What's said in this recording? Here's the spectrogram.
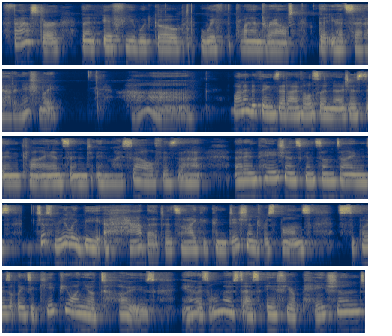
faster than if you would go with the planned route that you had set out initially. Ah, one of the things that I've also noticed in clients and in myself is that that impatience can sometimes just really be a habit. It's like a conditioned response, supposedly to keep you on your toes. You know, it's almost as if you're patient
